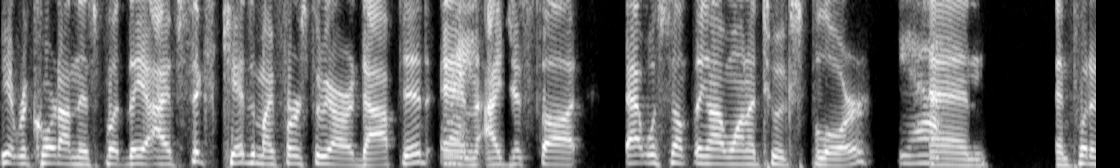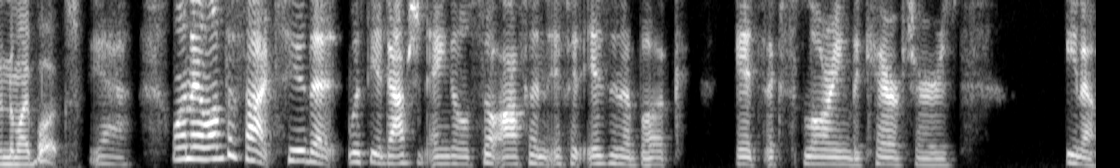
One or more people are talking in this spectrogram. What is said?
we hit record on this but they i have six kids and my first three are adopted and i just thought that was something i wanted to explore Yeah. and and put into my books Yeah. Well, and I love the fact too that with the adoption angle, so often if it isn't a book, it's exploring the characters, you know,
